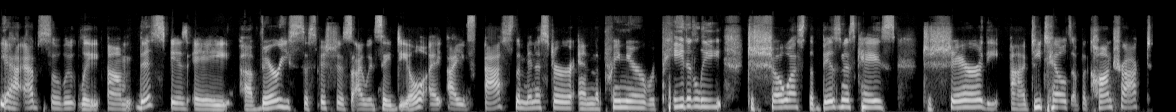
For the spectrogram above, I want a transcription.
Yeah, absolutely. Um, this is a, a, very suspicious, I would say, deal. I, I've asked the minister and the premier repeatedly to show us the business case, to share the uh, details of the contract.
